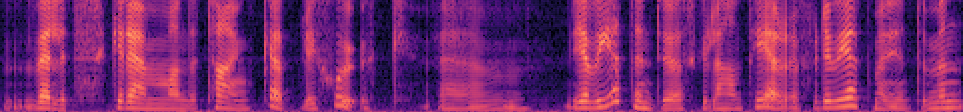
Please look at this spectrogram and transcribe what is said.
väldigt skrämmande tanke att bli sjuk. Ehm, jag vet inte hur jag skulle hantera det, för det vet man ju inte. Men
